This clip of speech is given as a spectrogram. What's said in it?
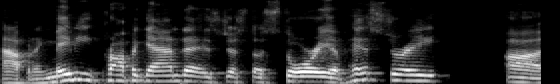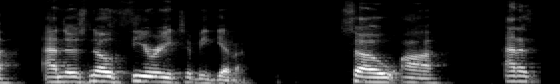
happening. Maybe propaganda is just a story of history, uh, and there's no theory to be given. So, uh, and a,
